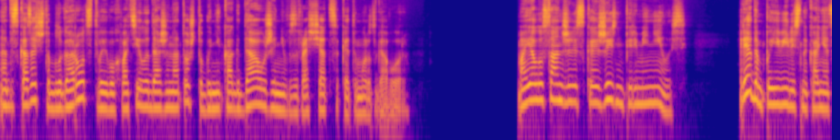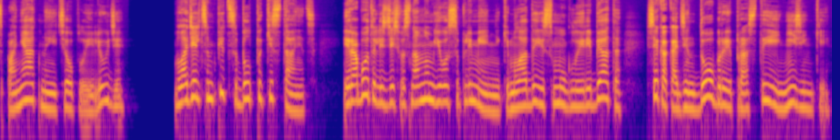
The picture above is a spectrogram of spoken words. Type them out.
Надо сказать, что благородства его хватило даже на то, чтобы никогда уже не возвращаться к этому разговору. Моя лос-анджелесская жизнь переменилась. Рядом появились, наконец, понятные и теплые люди. Владельцем пиццы был пакистанец, и работали здесь в основном его соплеменники, молодые смуглые ребята, все как один добрые, простые, низенькие.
